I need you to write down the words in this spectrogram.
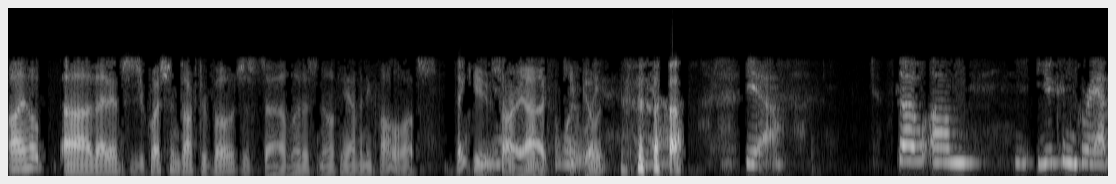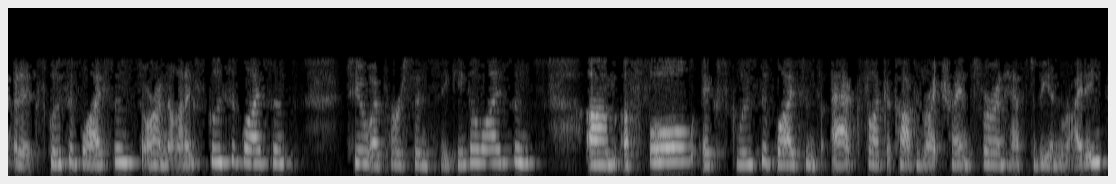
Well, I hope uh, that answers your question, Dr. Vo. Just uh, let us know if you have any follow-ups. Thank you. Yeah, Sorry, uh, keep going. yeah. yeah. So um, you can grant an exclusive license or a non-exclusive license to a person seeking a license. Um, a full exclusive license acts like a copyright transfer and has to be in writing.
